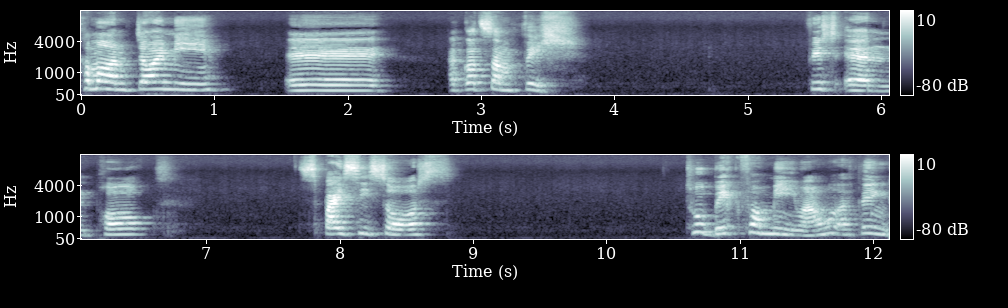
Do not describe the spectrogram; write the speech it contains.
come on join me uh, I got some fish fish and pork spicy sauce too big for me wow I think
